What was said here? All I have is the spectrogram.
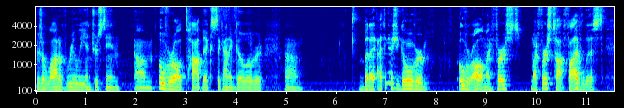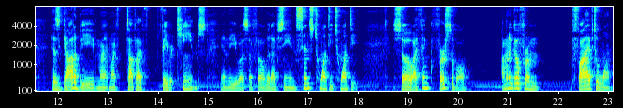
There's a lot of really interesting um, overall topics to kind of go over, um, but I, I think I should go over overall my first my first top five list has got to be my, my top five favorite teams in the USFL that I've seen since 2020. So I think first of all, I'm gonna go from five to one.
